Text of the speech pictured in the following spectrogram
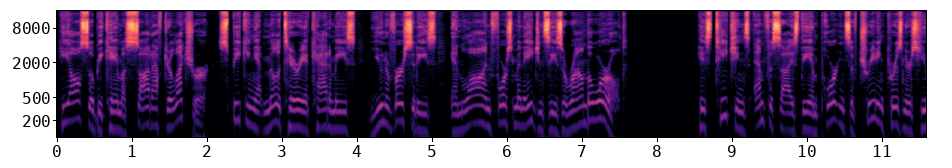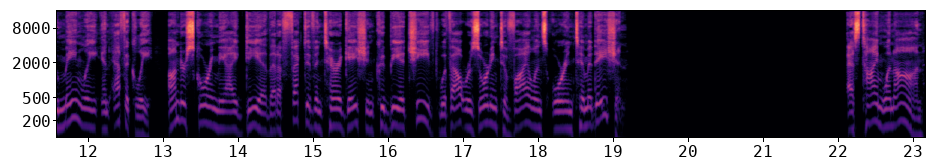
He also became a sought after lecturer, speaking at military academies, universities, and law enforcement agencies around the world. His teachings emphasized the importance of treating prisoners humanely and ethically, underscoring the idea that effective interrogation could be achieved without resorting to violence or intimidation. As time went on,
